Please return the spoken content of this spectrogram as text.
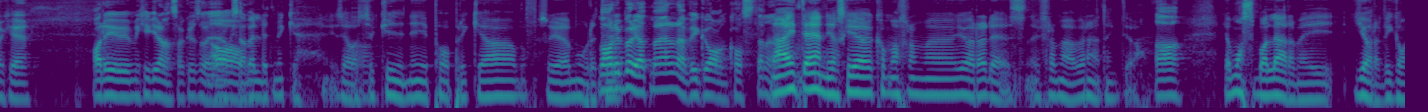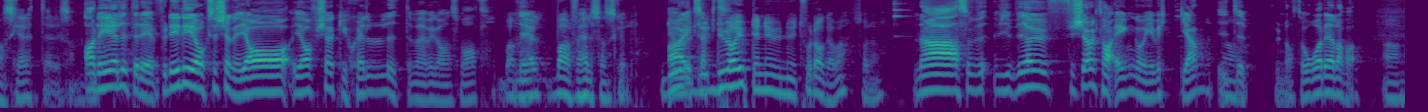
Okej. Ja, det är ju mycket grönsaker och så i Ja, också. eller? väldigt mycket. Så jag har Ja. zucchini, paprika, så gör jag morötter. Har du börjat med den här vegankosten? eller? Nej, inte än. Jag ska komma fram och göra det framöver här tänkte jag. Ja. Jag måste bara lära mig göra veganska rätter. Liksom. ja, det är lite det. För det är det jag också känner. Jag, jag försöker själv lite med vegansk mat. bara, för, nu. bara för hälsans skull. Du, Ja, du, du har gjort det nu, nu två dagar va? Så du? Nej, alltså vi- vi, vi har ju försökt ha en gång i veckan i Ja. typ något år i alla fall. Ja.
